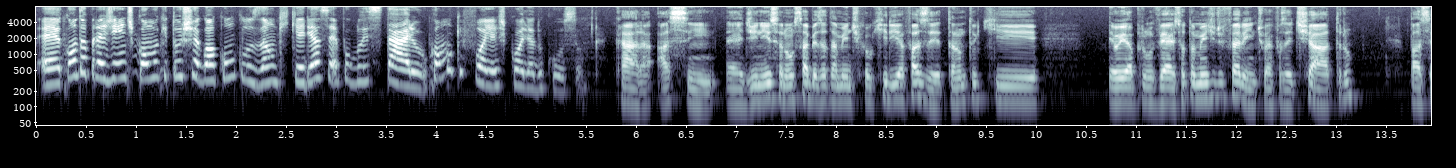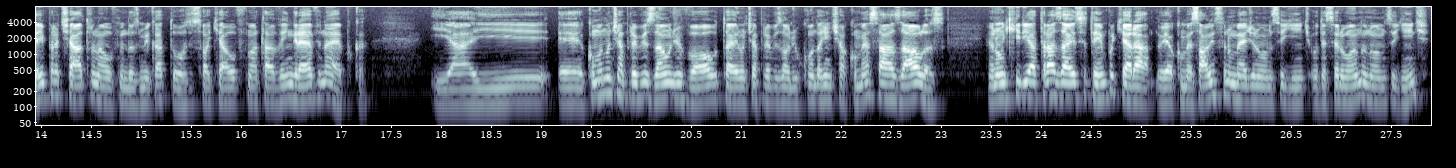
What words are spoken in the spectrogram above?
É, conta pra gente como que tu chegou à conclusão que queria ser publicitário. Como que foi a escolha do curso? Cara, assim, é, de início eu não sabia exatamente o que eu queria fazer. Tanto que eu ia para um viés totalmente diferente. Eu ia fazer teatro. Passei para teatro na UFMA em 2014, só que a UFMA estava em greve na época. E aí, é, como eu não tinha previsão de volta, eu não tinha previsão de quando a gente ia começar as aulas, eu não queria atrasar esse tempo, que era eu ia começar o ensino médio no ano seguinte, o terceiro ano no ano seguinte,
